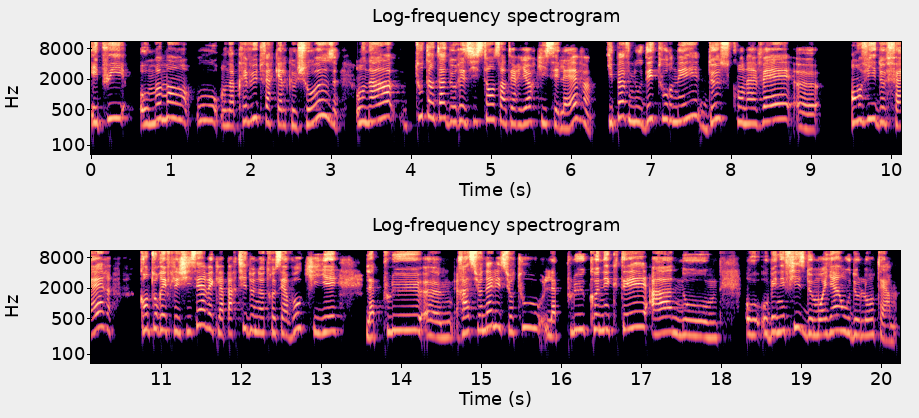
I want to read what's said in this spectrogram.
et puis, au moment où on a prévu de faire quelque chose, on a tout un tas de résistances intérieures qui s'élèvent, qui peuvent nous détourner de ce qu'on avait euh, envie de faire quand on réfléchissait avec la partie de notre cerveau qui est la plus euh, rationnelle et surtout la plus connectée à nos aux bénéfices de moyen ou de long terme.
